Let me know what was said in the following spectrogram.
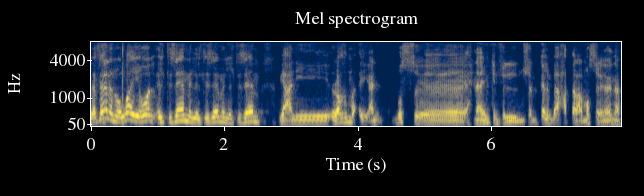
لا فعلا والله هو الالتزام الالتزام الالتزام. يعني رغم يعني بص آه، إحنا يمكن في مش هنتكلم بقى حتى على مصر يعني إحنا.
